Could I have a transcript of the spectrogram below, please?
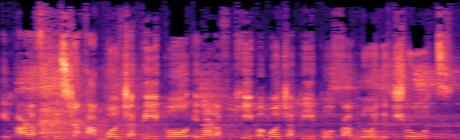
In order to distract a bunch of people, in order to keep a bunch of people from knowing the truth.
